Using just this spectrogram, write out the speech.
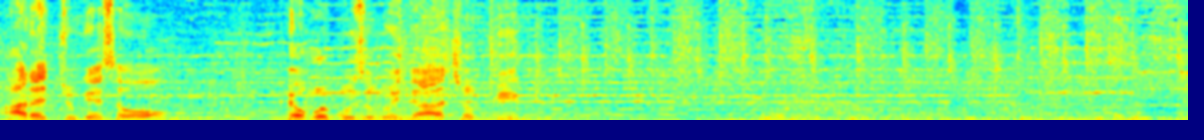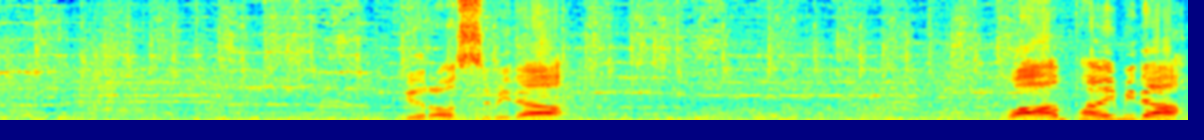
아래쪽에서 벽을 부수고 있는 아처퀸. 그렇습니다. 완파입니다.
